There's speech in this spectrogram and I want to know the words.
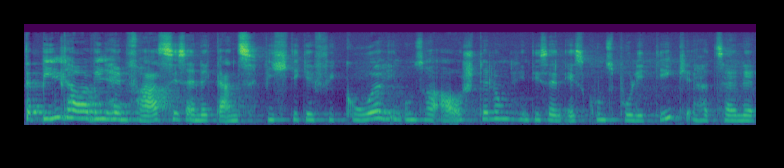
Der Bildhauer Wilhelm Fraß ist eine ganz wichtige Figur in unserer Ausstellung, in dieser NS-Kunstpolitik. Er hat seine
